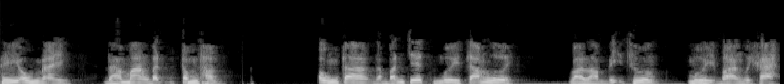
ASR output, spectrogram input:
thì ông này đã mang bệnh tâm thần. Ông ta đã bắn chết 18 người và làm bị thương 13 người khác.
